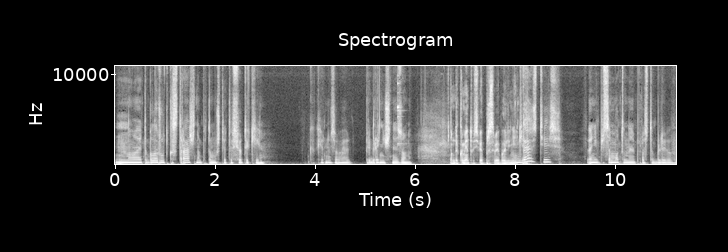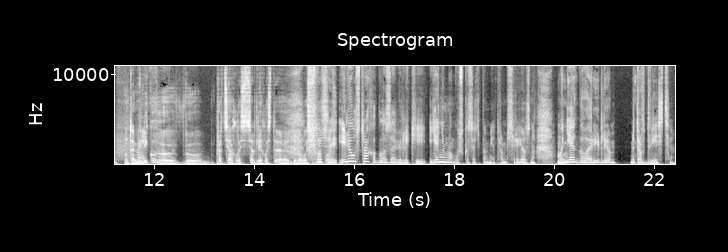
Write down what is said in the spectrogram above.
Но это было жутко страшно, потому что это все-таки, как ее называют, приграничная зона. документы у тебе пры сабе былі нейкія Да, здесь. Они замотанные просто были. в- ну там ну, вялікую э, працягласць адлегласць э, давялося Слушай, или у страха глаза велики. Я не могу сказать по метрам, серьезно. Мне говорили метров 200.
